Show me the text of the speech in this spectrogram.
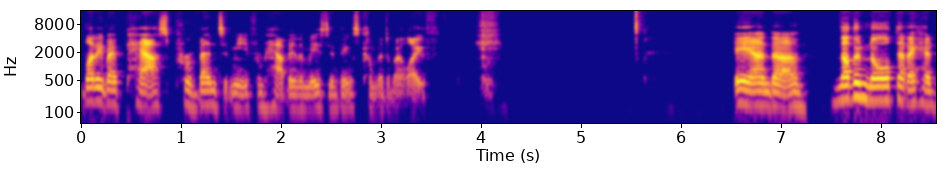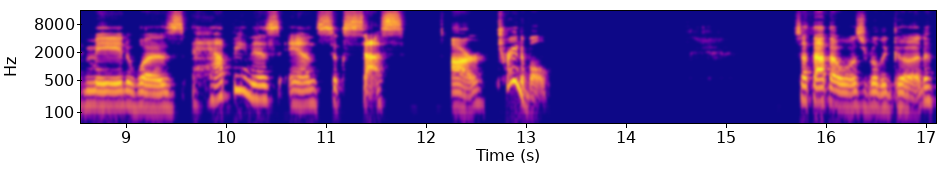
letting my past prevent me from having amazing things come into my life. And uh, another note that I had made was happiness and success are trainable. So I thought that was really good.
